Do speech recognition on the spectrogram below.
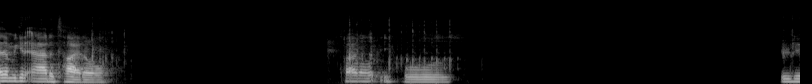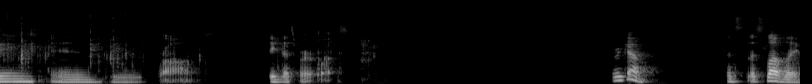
And then we can add a title. Title equals shootings in the Bronx. I think that's where it was. Here we go. That's that's lovely.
